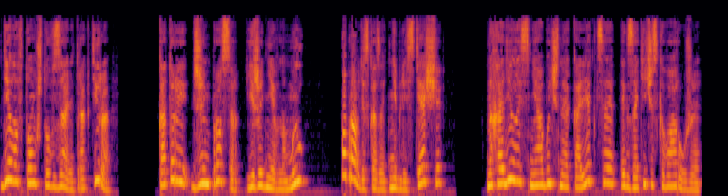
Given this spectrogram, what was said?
Дело в том, что в зале трактира, который Джим Проссер ежедневно мыл, по правде сказать, не блестяще, находилась необычная коллекция экзотического оружия.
